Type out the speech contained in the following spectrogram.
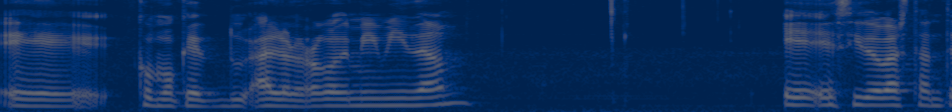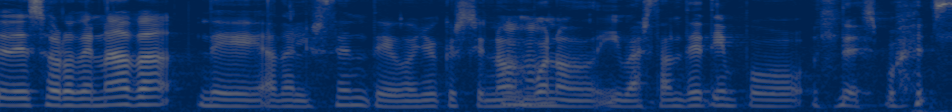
eh, como que a lo largo de mi vida he, sido bastante desordenada de adolescente, o yo que sé, ¿no? Bueno, y bastante tiempo después.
